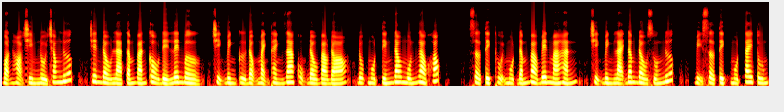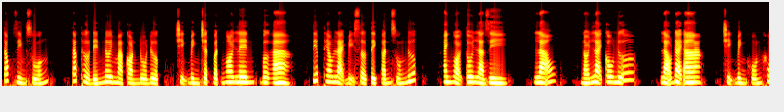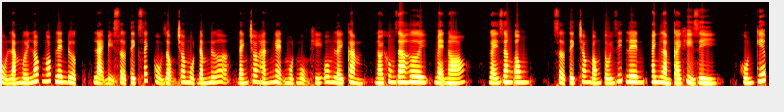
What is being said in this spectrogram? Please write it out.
Bọn họ chìm nổi trong nước, trên đầu là tấm ván cầu để lên bờ. Trịnh Bình cử động mạnh thành ra cụm đầu vào đó, đột một tiếng đau muốn gào khóc. Sở tịch thụi một đấm vào bên má hắn, Trịnh Bình lại đâm đầu xuống nước, bị sở tịch một tay túm tóc dìm xuống. Tắc thở đến nơi mà còn đùa được, Trịnh Bình chật vật ngoi lên, vợ à. Tiếp theo lại bị sở tịch ấn xuống nước. Anh gọi tôi là gì? Lão. Nói lại câu nữa. Lão đại a, Trịnh Bình khốn khổ lắm mới lóp ngóp lên được. Lại bị sở tịch xách cổ rộng cho một đấm nữa. Đánh cho hắn nghẹn một ngụm khí ôm lấy cằm. Nói không ra hơi. Mẹ nó. Gãy răng ông. Sở tịch trong bóng tối rít lên. Anh làm cái khỉ gì? Khốn kiếp.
